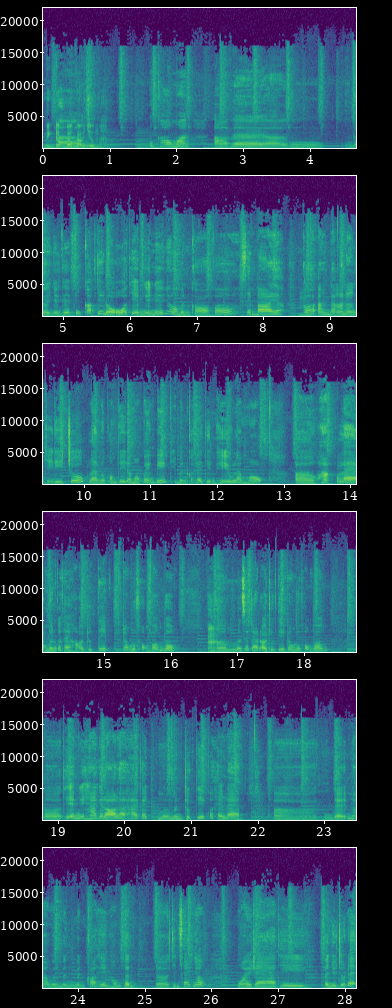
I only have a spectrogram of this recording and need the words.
Mình đọc à, báo cáo chung à? không anh. À, về về những cái phụ cấp chế độ thì em nghĩ nếu như mà mình có có xem bài á ừ. có anh đàn anh đàn chị đi trước làm ở công ty đó mà quen biết thì mình có thể tìm hiểu là một uh, hoặc là mình có thể hỏi trực tiếp trong lúc phỏng vấn luôn à. uh, mình sẽ trao đổi trực tiếp trong lúc phỏng vấn. Uh, thì em nghĩ hai cái đó là hai cái mà mình trực tiếp có thể làm uh, để mà mình mình mình có thêm thông tin uh, chính xác nhất. Ngoài ra thì hình như trước đây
